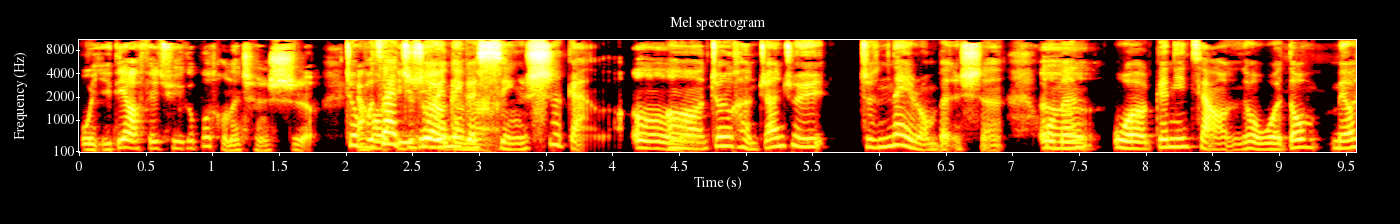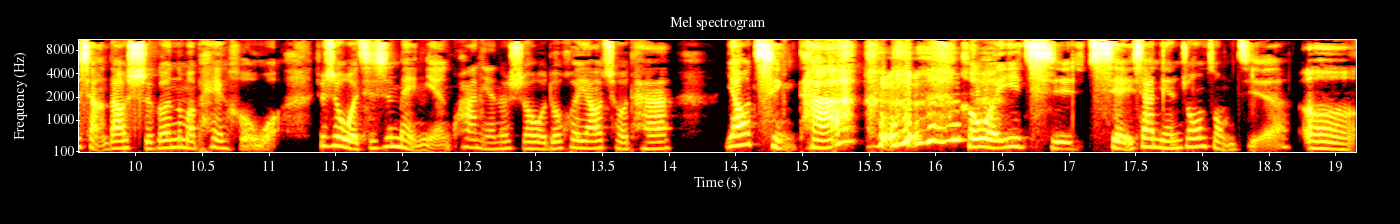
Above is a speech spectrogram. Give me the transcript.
我一定要飞去一个不同的城市，就不再执着于那个形式感了。嗯嗯，就是很专注于就是内容本身。我们嗯我跟你讲，我都没有想到石哥那么配合我。就是我其实每年跨年的时候，我都会要求他邀请他 和我一起写一下年终总结。嗯，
